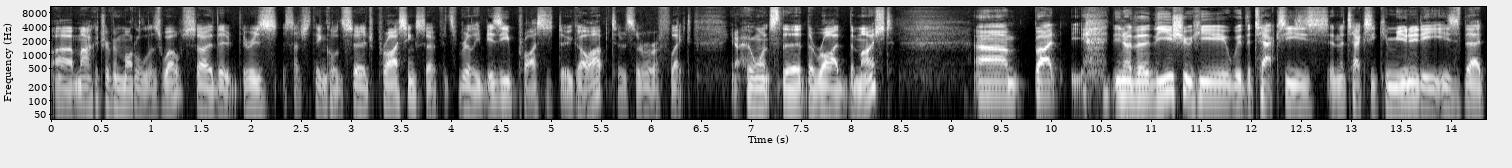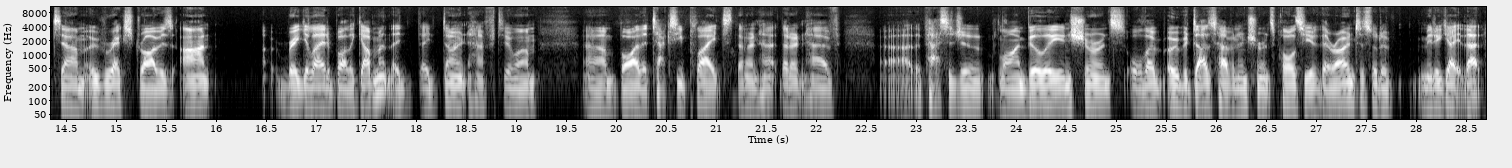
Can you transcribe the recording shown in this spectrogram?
uh, market-driven model as well. So there, there is such a thing called surge pricing. So if it's really busy, prices do go up to sort of reflect, you know, who wants the the ride the most. Um, but you know the the issue here with the taxis and the taxi community is that um, UberX drivers aren't regulated by the government. They they don't have to um, um, buy the taxi plates. They don't have they don't have uh, the passenger liability insurance. Although Uber does have an insurance policy of their own to sort of mitigate that.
